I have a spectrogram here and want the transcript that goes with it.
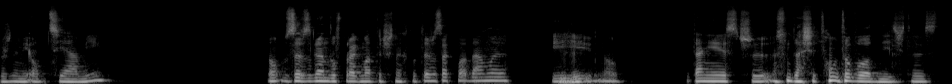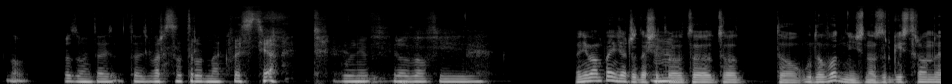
różnymi opcjami. No, ze względów pragmatycznych to też zakładamy i Mhm. no, pytanie jest, czy da się to udowodnić. To jest, no, rozumiem, to jest, to jest bardzo trudna kwestia, szczególnie w filozofii. No nie mam pojęcia, czy da się Mhm. to, to, to, to udowodnić. No z drugiej strony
